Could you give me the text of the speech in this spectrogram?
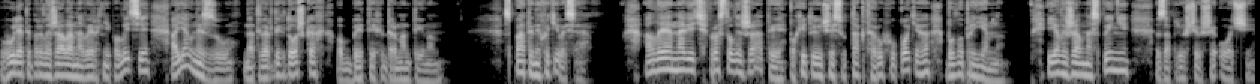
Гуля тепер лежала на верхній полиці, а я внизу, на твердих дошках, оббитих дермантином. Спати не хотілося, але навіть просто лежати, похитуючись у такт руху потяга, було приємно, і я лежав на спині, заплющивши очі.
